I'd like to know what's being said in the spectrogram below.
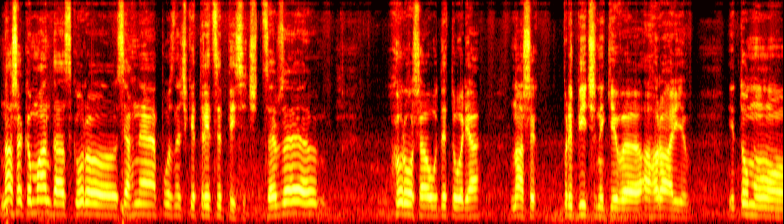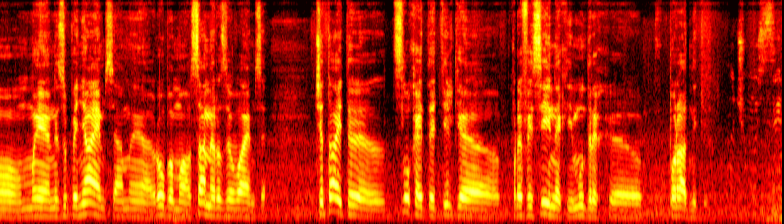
наша команда скоро сягне позначки 30 тисяч. Це вже хороша аудиторія наших прибічників, е, аграріїв. І тому ми не зупиняємося, ми робимо, самі розвиваємося. Читайте, слухайте тільки професійних і мудрих е, порадників. Ну чомусь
